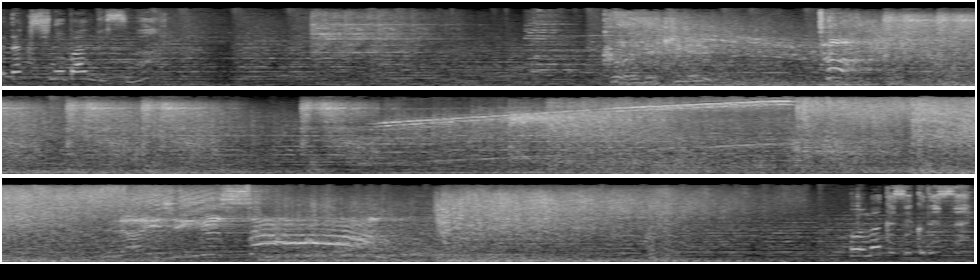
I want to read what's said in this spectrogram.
私の番ですわ。これで決める。たライジングサーン！お任せください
